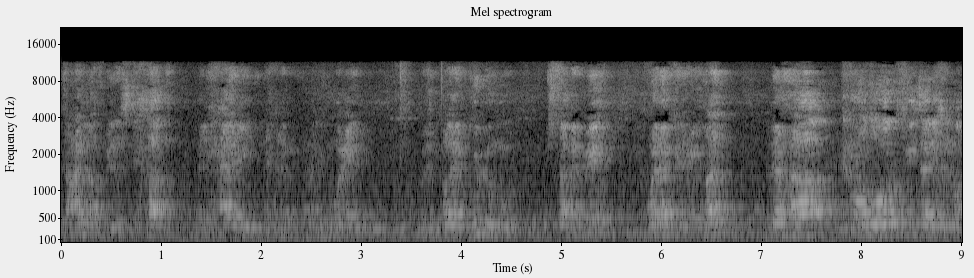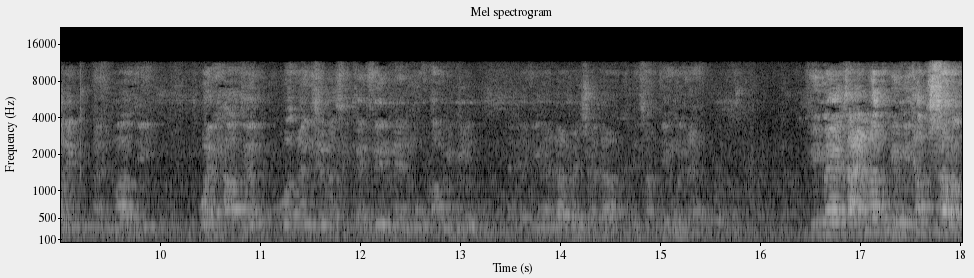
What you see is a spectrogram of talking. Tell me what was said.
تتعلق بالاستحقاق الحالي نحن مجموعين من الطلاب كله مشتغل به ولكن أيضا لها حضور في تاريخ المغرب الماضي. والحاضر وانجبت الكثير من المقاومين الذين لا مجال لصدهم الآن. فيما يتعلق بميثاق الشرف.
